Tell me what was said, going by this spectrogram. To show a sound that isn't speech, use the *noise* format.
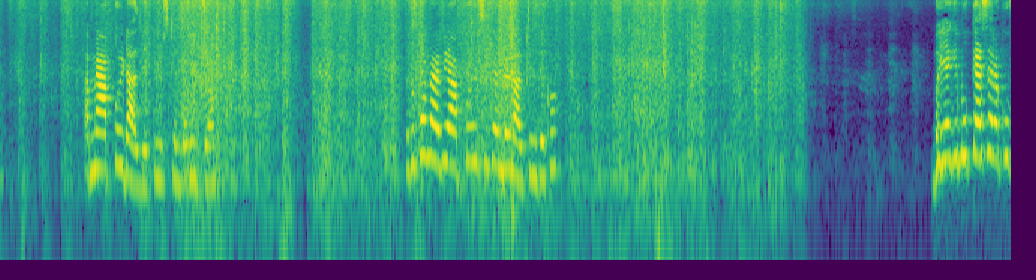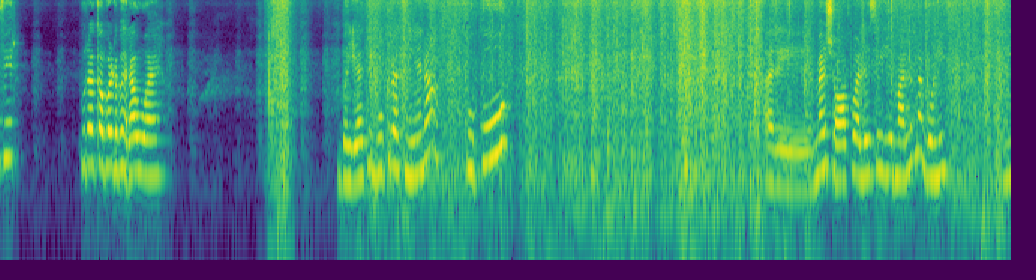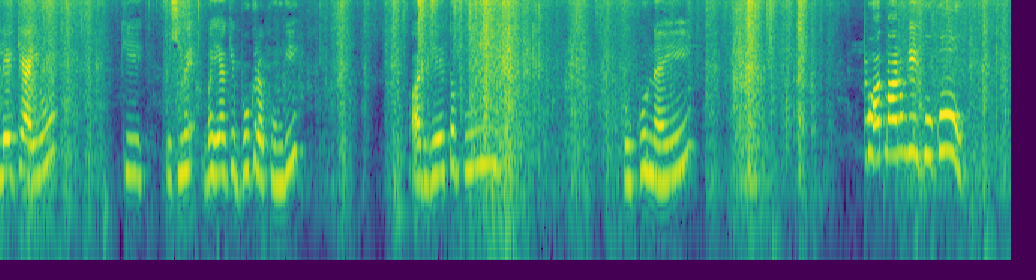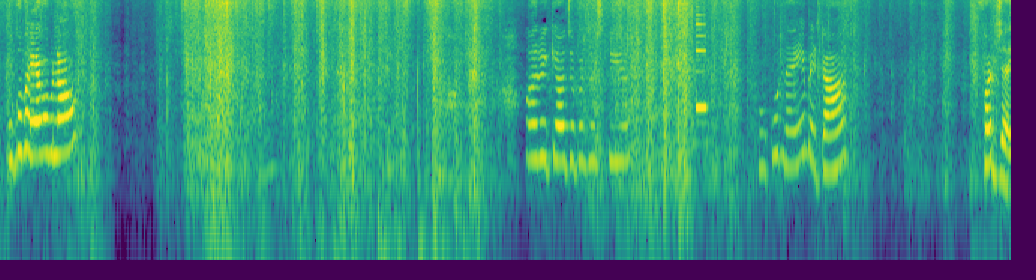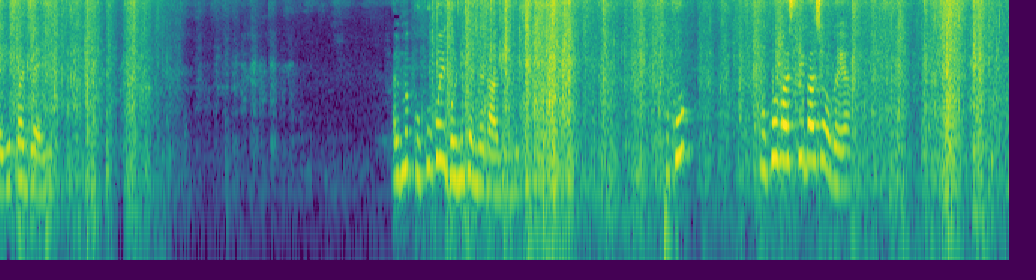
अब मैं आपको ही डाल देती हूँ उसके अंदर रुक जाओ। रुको, मैं अभी आपको इसी के अंदर डालती हूँ, देखो। भैया की बुक कैसे रखूँ फिर? पूरा कबर्ड भरा हुआ है। भैया की बुक रखनी है ना? कुकू। अरे, मैं शॉप वाले से ये मालूम है गोनी? लेके आई हूँ कि उसमें भैया की बुक रखूँगी। और ये तो पूरी कुकू नहीं। बहुत मारूँगी कुकू। कुकू भैया को बुलाओ। अरे क्या ज़बरदस्ती है? कुकू नहीं बेटा। फट जाएगी फट जाएगी। अभी मैं कुकू को ही गोनी के अंदर डाल दूँगी। कुकू कुकू मस्ती बस हो गया।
